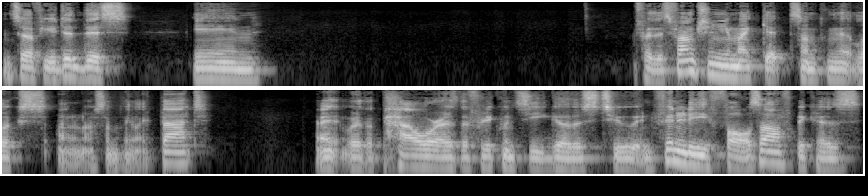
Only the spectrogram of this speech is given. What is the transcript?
And so if you did this in, for this function, you might get something that looks, I don't know, something like that, right? Where the power as the frequency goes to infinity falls off because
